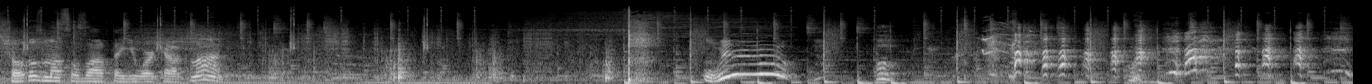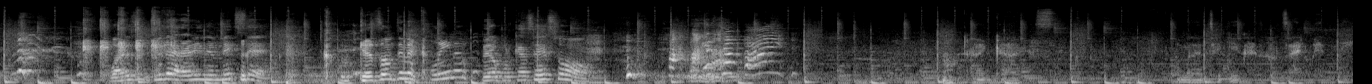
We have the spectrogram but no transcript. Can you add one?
Show those muscles off that you work out. Come on. Woo! Oh. Why does it do that? I didn't even mix it. Get something to clean it. Pero ¿por qué hace eso? It's a bite. Hi guys. I'm gonna take you guys outside with me.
